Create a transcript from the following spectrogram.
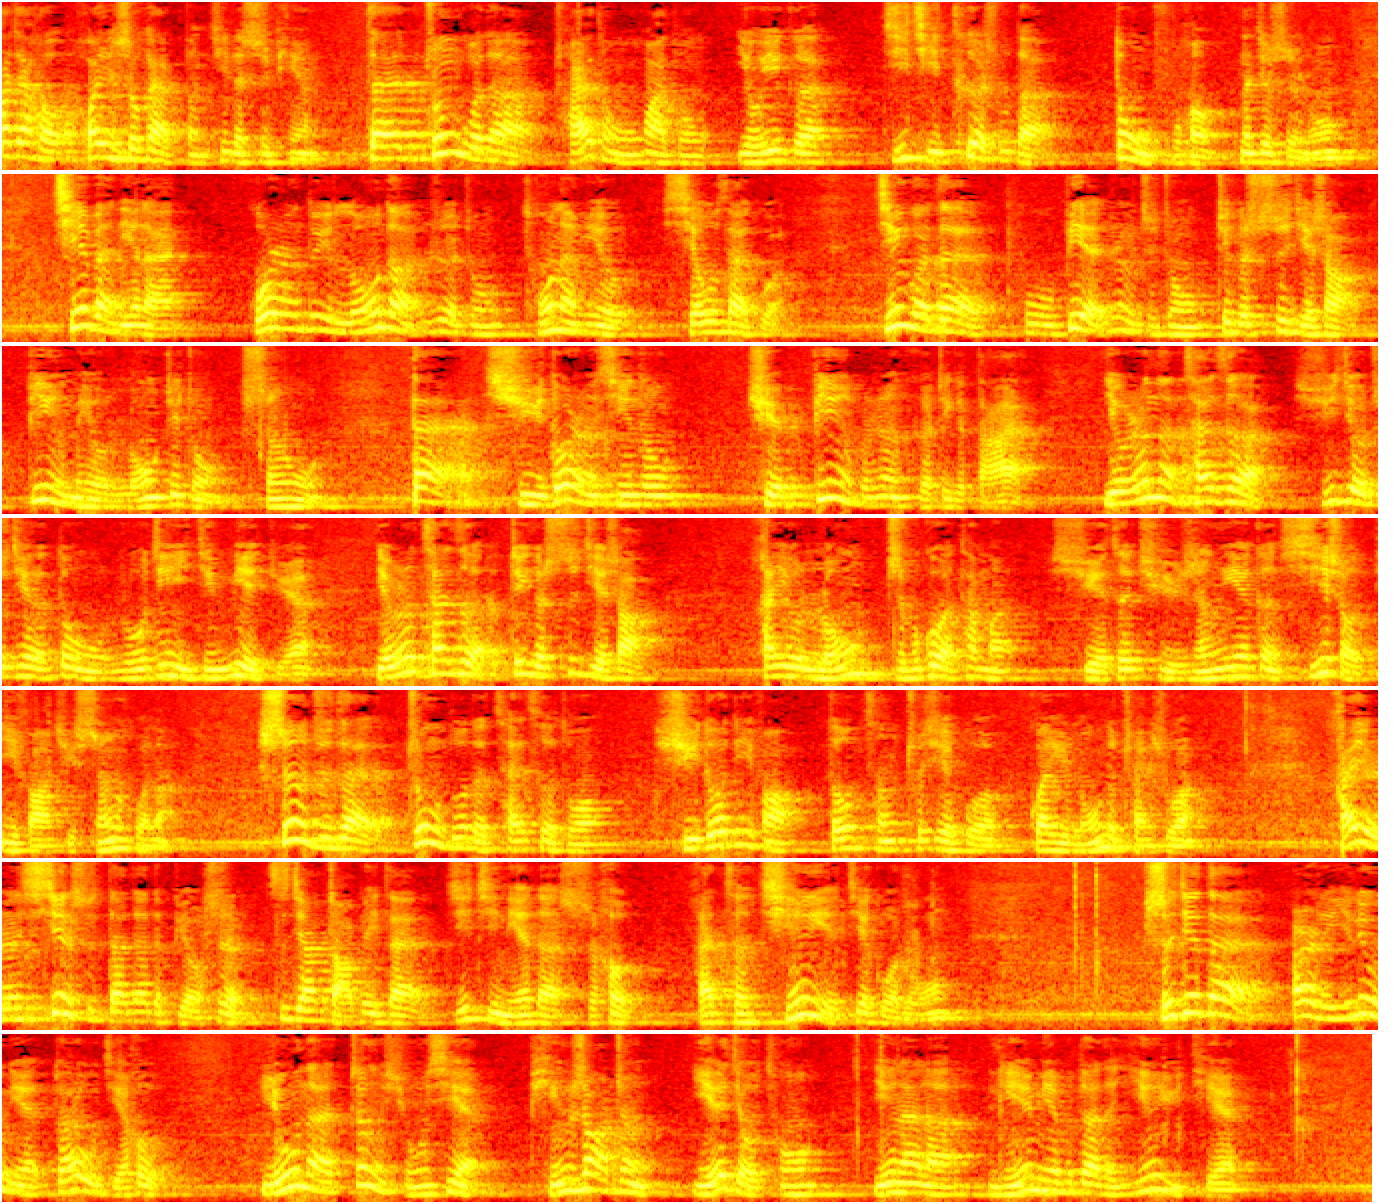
大家好，欢迎收看本期的视频。在中国的传统文化中，有一个极其特殊的动物符号，那就是龙。千百年来，国人对龙的热衷从来没有消散过。尽管在普遍认知中，这个世界上并没有龙这种生物，但许多人心中却并不认可这个答案。有人呢猜测，许久之前的动物如今已经灭绝；有人猜测，这个世界上还有龙，只不过他们选择去人烟更稀少的地方去生活了。甚至在众多的猜测中，许多地方都曾出现过关于龙的传说。还有人信誓旦旦地表示，自家长辈在几几年的时候还曾亲眼见过龙。时间在二零一六年端午节后。云南镇雄县平上镇岩角村迎来了连绵不断的阴雨天，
